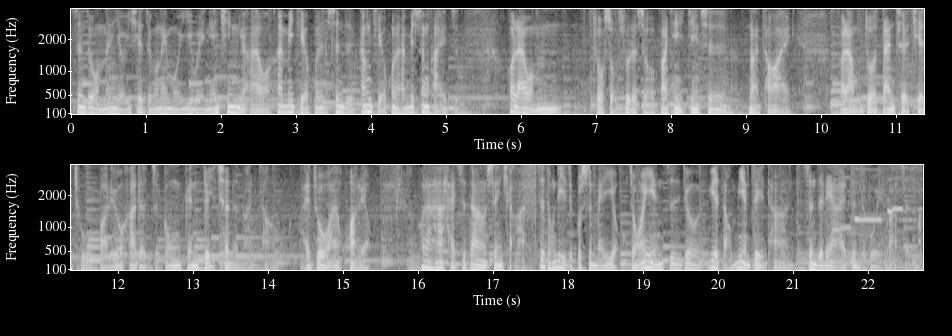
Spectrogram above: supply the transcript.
甚至我们有一些子宫内膜异位，年轻女孩哦，还没结婚，甚至刚结婚还没生孩子，后来我们。做手术的时候，发现已经是卵巢癌。后来我们做单侧切除，保留她的子宫跟对侧的卵巢，还做完化疗。后来她还是这样生小孩。这种例子不是没有。总而言之，就越早面对它，甚至连癌症都不会发生嘛。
